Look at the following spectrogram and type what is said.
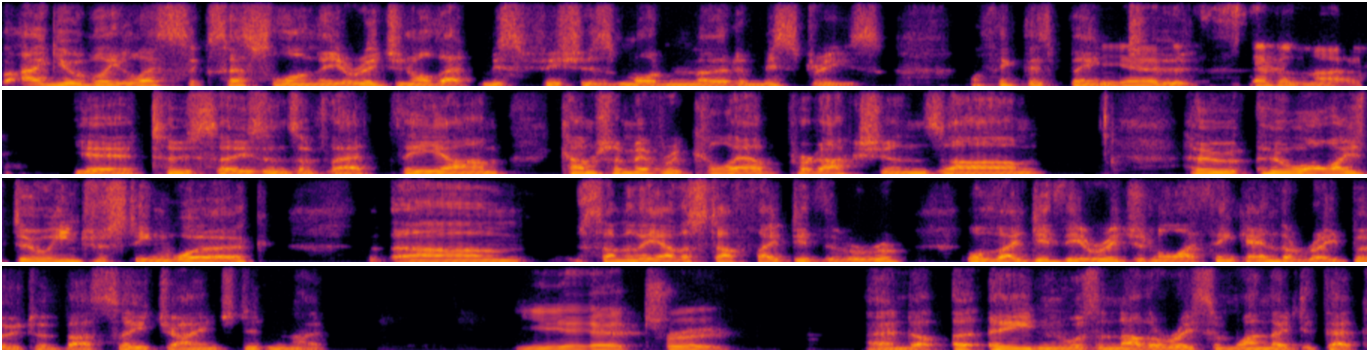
arguably less successful than the original, that Miss Fisher's Modern Murder Mysteries. I think there's been yeah, two, seven, mate. Yeah, two seasons of that. The um, comes from Every Cloud Productions, um, who who always do interesting work. Um, some of the other stuff they did the well, they did the original, I think, and the reboot of uh, Sea Change, didn't they? Yeah, true. And uh, Eden was another recent one. They did that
